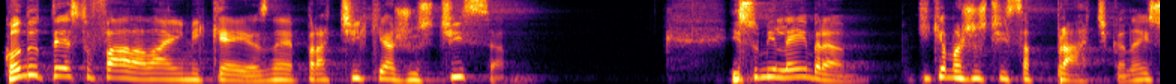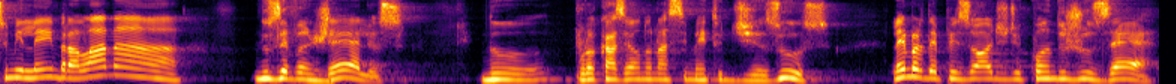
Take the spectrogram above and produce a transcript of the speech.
Quando o texto fala lá em Miqueias, né, pratique a justiça, isso me lembra, o que é uma justiça prática? Né? Isso me lembra lá na, nos evangelhos, no, por ocasião do nascimento de Jesus, lembra do episódio de quando José,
